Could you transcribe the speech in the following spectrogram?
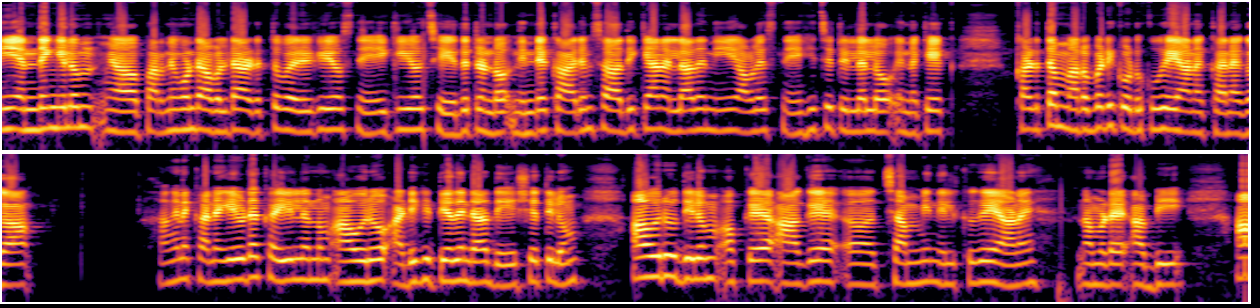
നീ എന്തെങ്കിലും പറഞ്ഞുകൊണ്ട് അവളുടെ അടുത്ത് വരികയോ സ്നേഹിക്കുകയോ ചെയ്തിട്ടുണ്ടോ? നിന്റെ കാര്യം സാധിക്കാനല്ലാതെ നീ അവളെ സ്നേഹിച്ചിട്ടില്ലല്ലോ എന്നൊക്കെ കടുത്ത മറുപടി കൊടുക്കുകയാണ് കനക. അങ്ങനെ കനകയുടെ കയ്യിൽ നിന്നും ആ ഒരു അടി കിട്ടിയതിന്റെ ആ ദേഷ്യത്തിലും ആ ഒരു ഇതിലും ഒക്കെ ആകെ ചമ്മി നിൽക്കുകയാണ് നമ്മുടെ അബി. ആ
